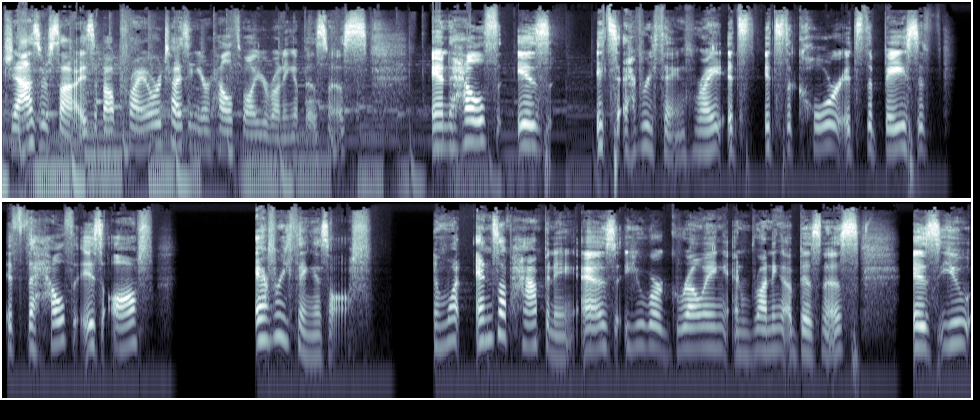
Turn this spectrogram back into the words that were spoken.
Jazzercise about prioritizing your health while you're running a business. And health is it's everything, right? It's it's the core, it's the base. If if the health is off, everything is off. And what ends up happening as you are growing and running a business is you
